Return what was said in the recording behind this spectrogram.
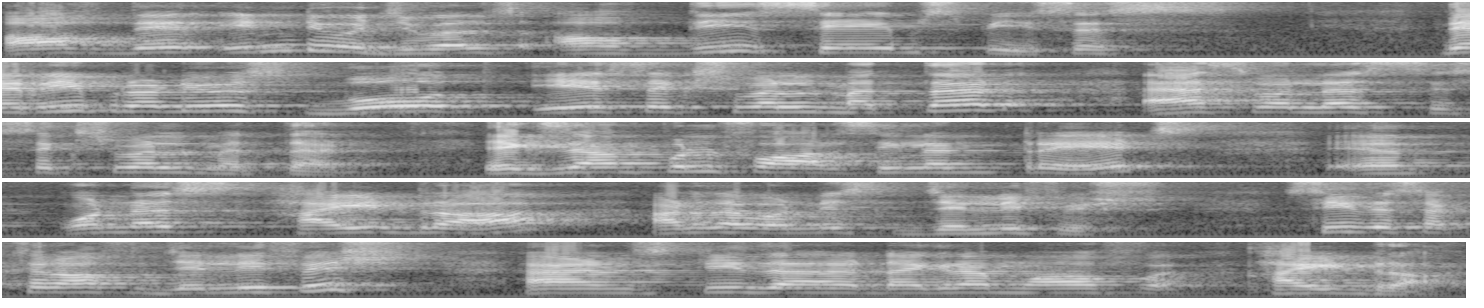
of their individuals of the same species. They reproduce both asexual method as well as sexual method. Example for Arcelian traits, uh, one is hydra, another one is jellyfish. See the structure of jellyfish and see the diagram of hydra.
